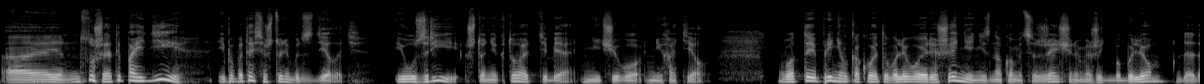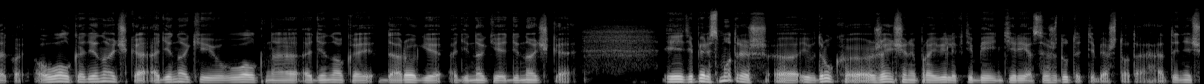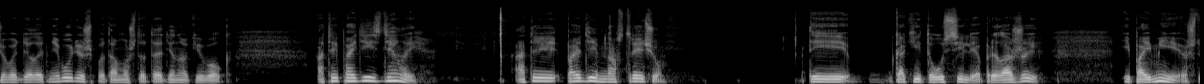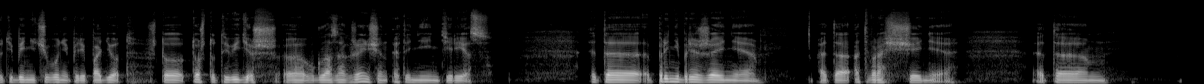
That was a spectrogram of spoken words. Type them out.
А, ну, слушай, а ты пойди и попытайся что-нибудь сделать и узри, что никто от тебя ничего не хотел. Вот ты принял какое-то волевое решение не знакомиться с женщинами, жить бобылем, да, такой волк-одиночка, одинокий волк на одинокой дороге, одинокий одиночка. И теперь смотришь, э, и вдруг э, женщины проявили к тебе интерес и ждут от тебя что-то, а ты ничего делать не будешь, потому что ты одинокий волк. А ты пойди и сделай. А ты пойди им навстречу. Ты какие-то усилия приложи и пойми, что тебе ничего не перепадет, что то, что ты видишь э, в глазах женщин, это не интерес, это пренебрежение, это отвращение, это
